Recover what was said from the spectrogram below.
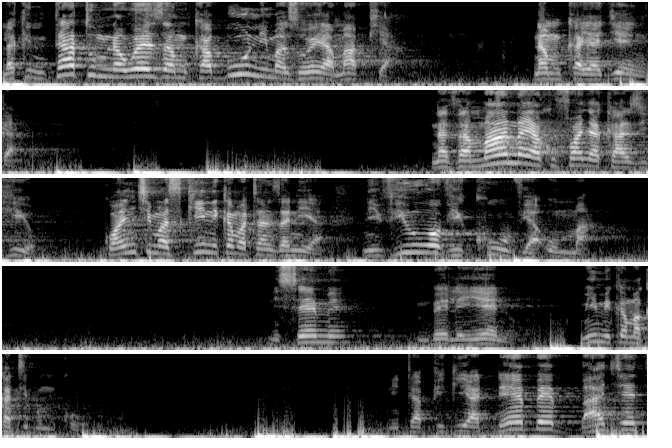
Lakini tatu, mnaweza mkabuni mazoea mapya na mkayajenga, na dhamana ya kufanya kazi hiyo kwa nchi maskini kama Tanzania ni vyuo vikuu vya umma. Niseme mbele yenu, mimi kama katibu mkuu nitapigia debe budget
